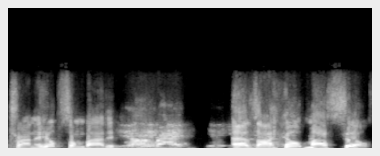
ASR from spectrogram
Trying to help somebody. All right. As I help myself.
